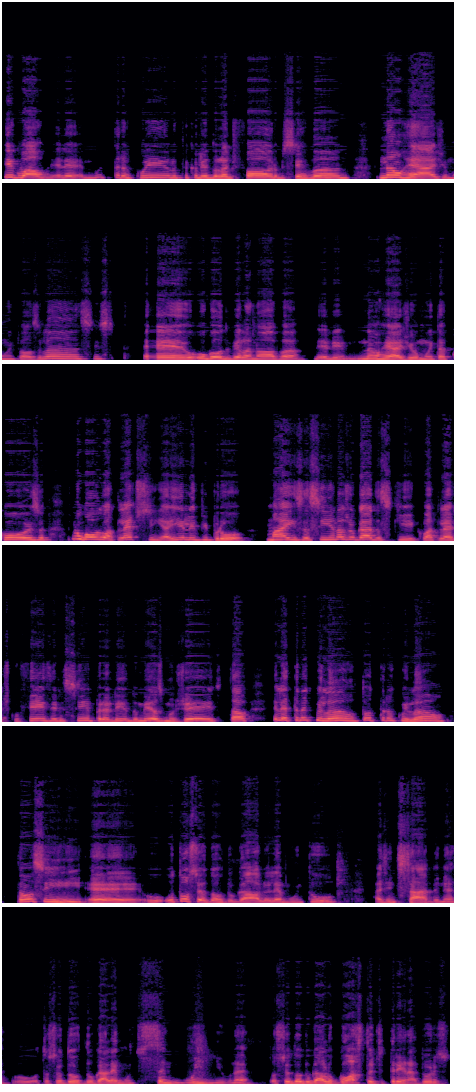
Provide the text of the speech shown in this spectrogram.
igual. Ele é muito tranquilo, fica ali do lado de fora, observando, não reage muito aos lances. É, o gol do Vila Nova, ele não reagiu muita coisa. No gol do Atlético, sim, aí ele vibrou. Mas, assim, nas jogadas que, que o Atlético fez, ele sempre ali do mesmo jeito tal. Ele é tranquilão, todo tranquilão. Então, assim, é, o, o torcedor do Galo, ele é muito a gente sabe, né? O, o, torcedor do Galo é muito sanguíneo, né? O torcedor do Galo gosta de treinadores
